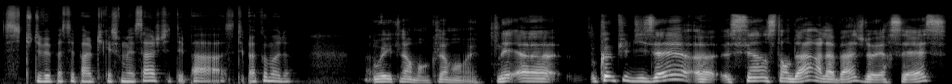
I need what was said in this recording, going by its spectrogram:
si tu devais passer par l'application message, c'était pas, c'était pas commode. Oui, clairement, clairement, oui. Mais comme tu le disais, c'est un standard à la base, le RCS.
